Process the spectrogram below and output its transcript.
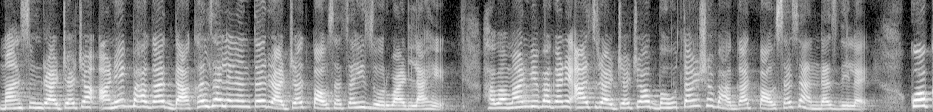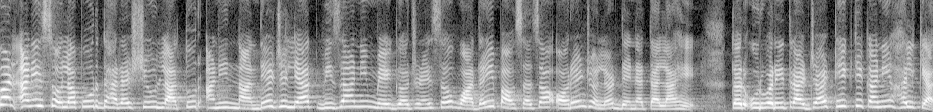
मान्सून राज्याच्या अनेक भागात दाखल झाल्यानंतर राज्यात पावसाचाही जोर वाढला आहे. हवामान विभागाने आज राज्याच्या बहुतांश भागात पावसाचा अंदाज दिलाय. कोकण आणि सोलापूर धाराशिव लातूर आणि नांदेड जिल्ह्यात विजा आणि मेघगर्जनेसह वादळी पावसाचा ऑरेंज अलर्ट देण्यात आला आहे. तर उर्वरित राज्यात ठिकठिकाणी हलक्या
